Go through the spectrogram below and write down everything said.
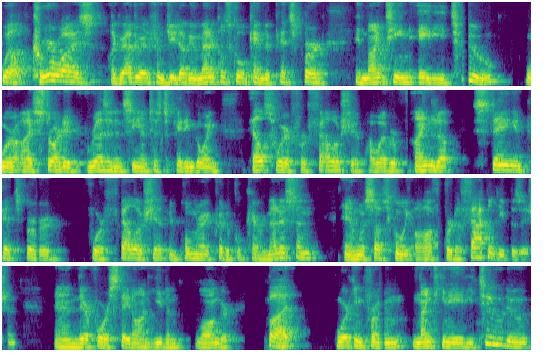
Well, career wise, I graduated from GW Medical School, came to Pittsburgh in 1982, where I started residency, anticipating going elsewhere for fellowship. However, I ended up staying in Pittsburgh for fellowship in pulmonary critical care medicine and was subsequently offered a faculty position and therefore stayed on even longer. But working from 1982 to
